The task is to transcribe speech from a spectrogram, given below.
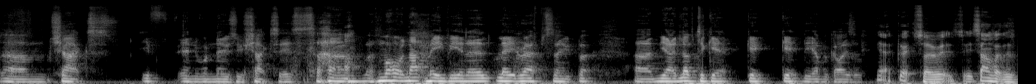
um, Shax, if anyone knows who Shax is. Um, more on that maybe in a later episode, but um, yeah, I'd love to get get get the other guys. Yeah, great. So it, it sounds like there's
